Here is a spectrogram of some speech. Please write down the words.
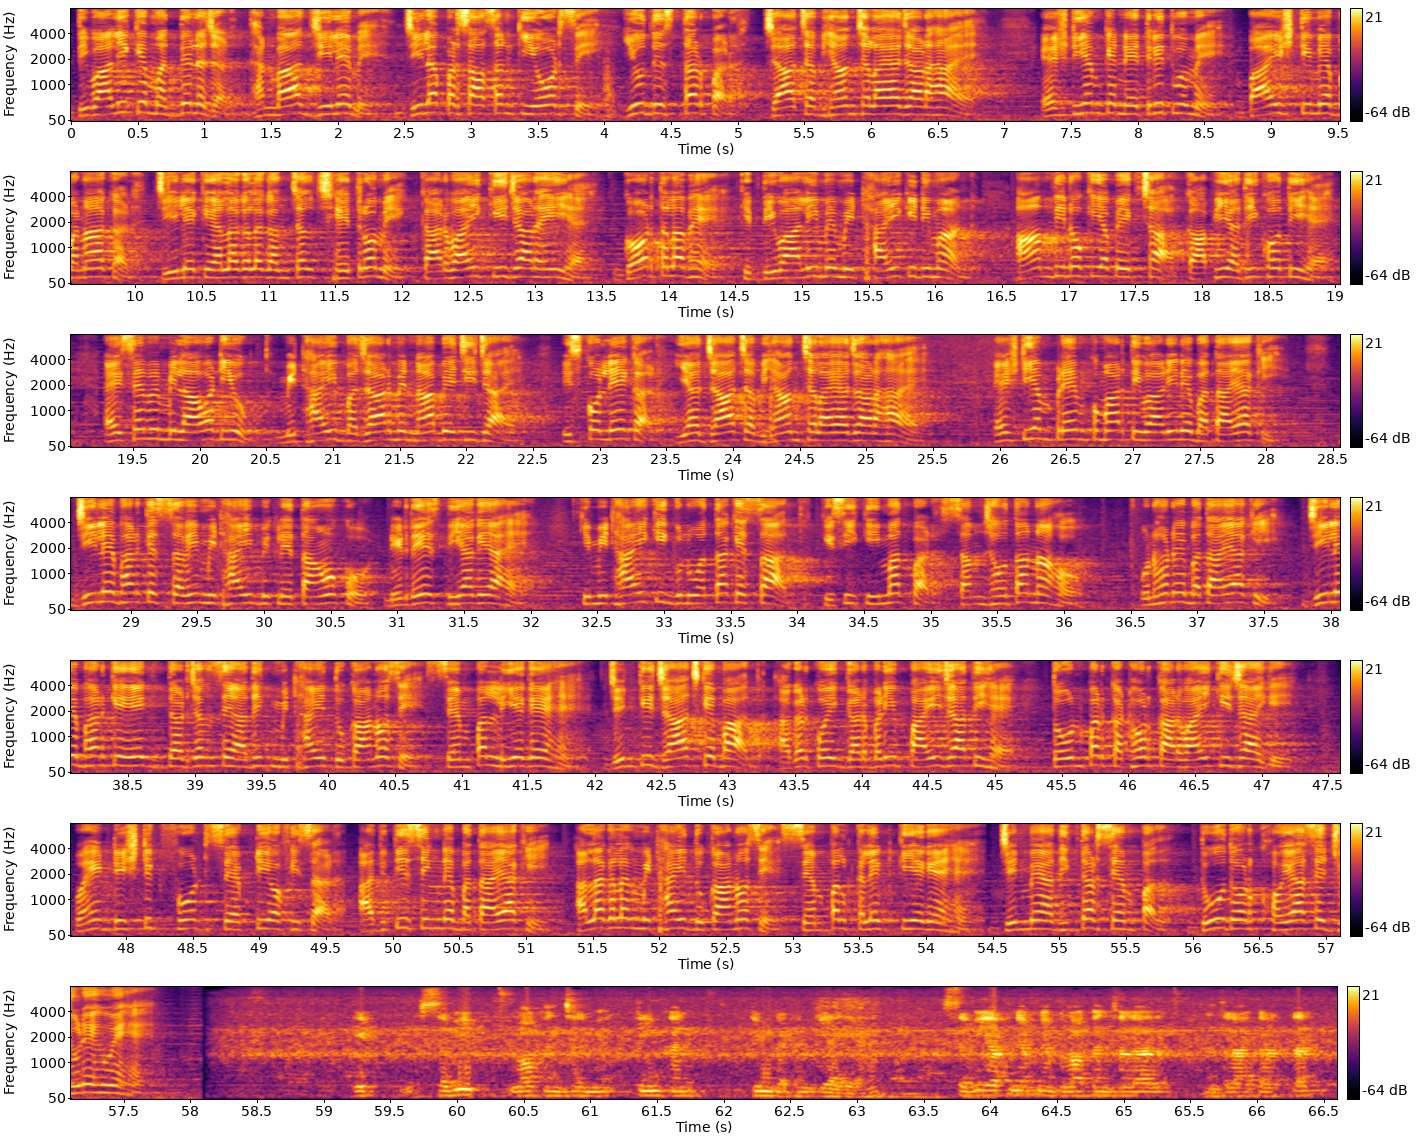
दिवाली के मद्देनजर धनबाद ज़िले में जिला प्रशासन की ओर से युद्ध स्तर पर जाँच अभियान चलाया जा रहा है। एसडीएम के नेतृत्व में 22 टीमें बनाकर ज़िले के अलग अलग अंचल क्षेत्रों में कार्रवाई की जा रही है। गौरतलब है कि दिवाली में मिठाई की डिमांड आम दिनों की अपेक्षा काफ़ी अधिक होती है। ऐसे में मिलावट युक्त मिठाई बाज़ार में ना बेची जाए, इसको लेकर यह जाँच अभियान चलाया जा रहा है। एसडीएम प्रेम कुमार तिवारी ने बताया कि ज़िले भर के सभी मिठाई विक्रेताओं को निर्देश दिया गया है कि मिठाई की गुणवत्ता के साथ किसी कीमत पर समझौता ना हो। उन्होंने बताया कि ज़िले भर के एक दर्जन से अधिक मिठाई दुकानों से सैंपल लिए गए हैं, जिनकी जाँच के बाद अगर कोई गड़बड़ी पाई जाती है तो उन पर कठोर कार्रवाई की जाएगी। वहीं district food safety officer Aditi Singh ने बताया कि अलग अलग मिठाई दुकानों से सैंपल कलेक्ट किए गए हैं, जिनमें अधिकतर सैंपल दूध और खोया से जुड़े हुए हैं। एक सभी ब्लॉक अंचल में टीम का टीम गठन किया गया है। सभी अपने अपने ब्लॉक अंचल अंचलाकर तक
